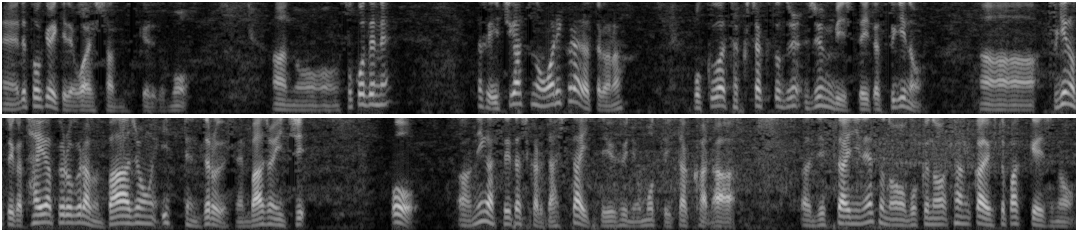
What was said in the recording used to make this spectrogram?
えー、で、東京駅でお会いしたんですけれども、あのー、そこでね、確か1月の終わりくらいだったかな。僕は着々と準備していた次の、あ次のというか対話プログラムバージョン1.0ですね。バージョン1をあ2月1日から出したいっていうふうに思っていたから、実際にね、その僕の3回1パッケージの、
